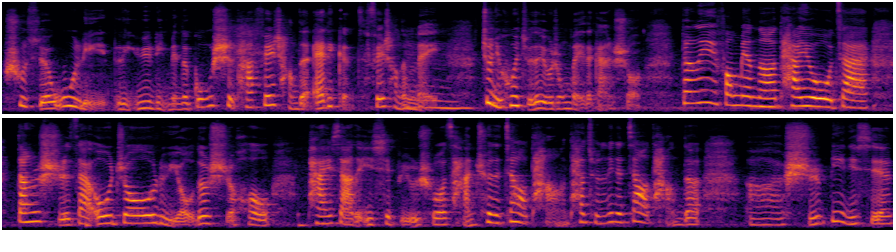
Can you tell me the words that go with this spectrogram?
数学、物理领域里面的公式，它非常的 elegant，非常的美。嗯就你会觉得有一种美的感受。但另一方面呢，他又在当时在欧洲旅游的时候拍下的一些，比如说残缺的教堂，他觉得那个教堂的呃石壁那些。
